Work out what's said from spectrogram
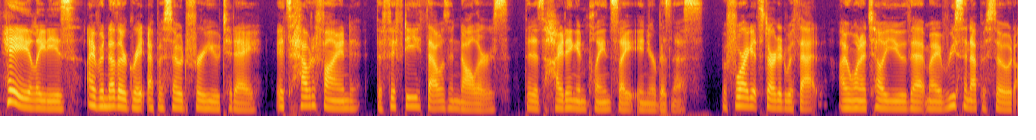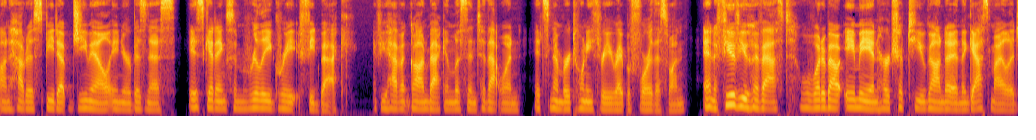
Hey, ladies, I have another great episode for you today. It's how to find the $50,000 that is hiding in plain sight in your business. Before I get started with that, I want to tell you that my recent episode on how to speed up Gmail in your business is getting some really great feedback. If you haven't gone back and listened to that one, it's number 23 right before this one. And a few of you have asked, well, what about Amy and her trip to Uganda and the gas mileage?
